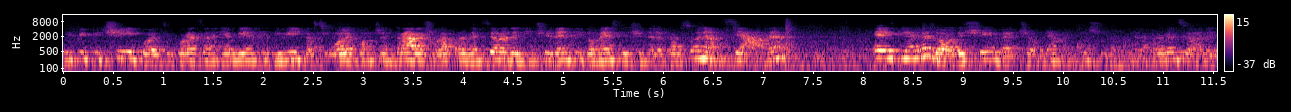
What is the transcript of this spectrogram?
Il PP5, sicurezza negli ambienti di vita, si vuole concentrare sulla prevenzione degli incidenti domestici nelle persone anziane e il PL12 invece ovviamente sulla, nella prevenzione dei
